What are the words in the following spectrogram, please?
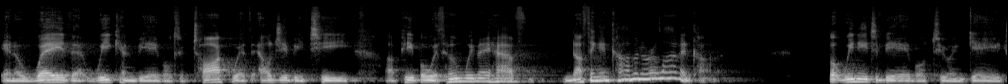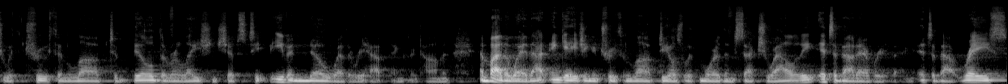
in a way that we can be able to talk with LGBT uh, people with whom we may have nothing in common or a lot in common. But we need to be able to engage with truth and love to build the relationships to even know whether we have things in common. And by the way, that engaging in truth and love deals with more than sexuality. It's about everything. It's about race,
